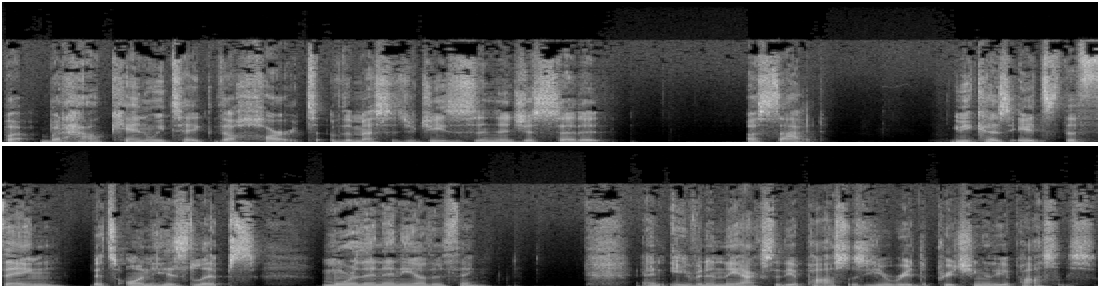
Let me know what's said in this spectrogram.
but but how can we take the heart of the message of Jesus and then just set it aside? Because it's the thing that's on his lips more than any other thing. And even in the Acts of the Apostles, you read the preaching of the apostles,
